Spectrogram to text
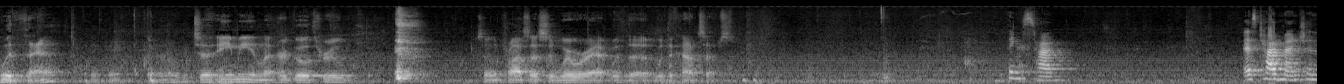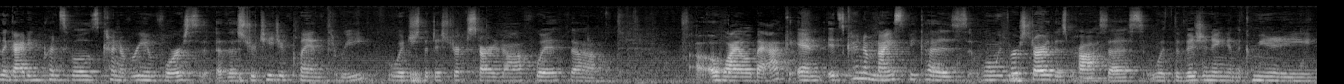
with that, I think I'll turn over to Amy and let her go through some of the process and where we're at with the, with the concepts. Thanks, Todd. As Todd mentioned, the guiding principles kind of reinforce the strategic plan three, which the district started off with um, a while back. And it's kind of nice because when we first started this process with the visioning in the community,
